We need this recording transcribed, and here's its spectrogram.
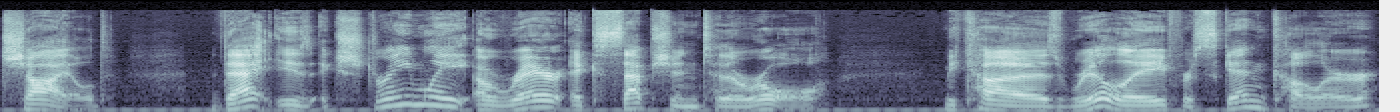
child. That is extremely a rare exception to the rule. Because really, for skin color,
